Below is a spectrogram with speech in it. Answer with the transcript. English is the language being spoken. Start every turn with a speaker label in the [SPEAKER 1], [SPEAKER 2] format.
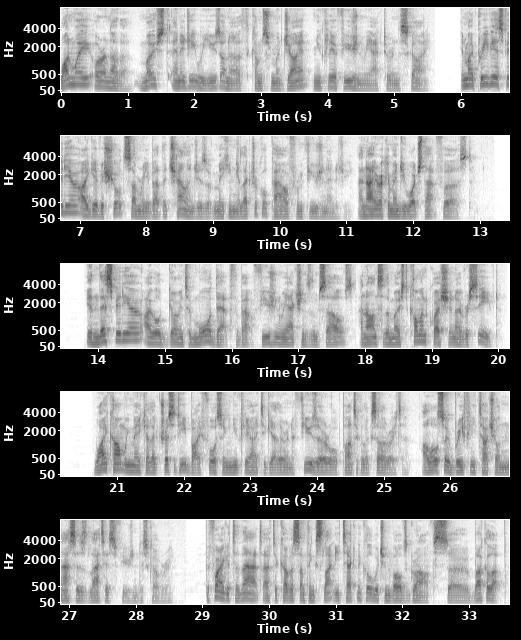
[SPEAKER 1] One way or another, most energy we use on Earth comes from a giant nuclear fusion reactor in the sky. In my previous video, I gave a short summary about the challenges of making electrical power from fusion energy, and I recommend you watch that first. In this video, I will go into more depth about fusion reactions themselves and answer the most common question I've received. Why can't we make electricity by forcing nuclei together in a fusor or particle accelerator? I'll also briefly touch on NASA's lattice fusion discovery. Before I get to that, I have to cover something slightly technical which involves graphs, so buckle up.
